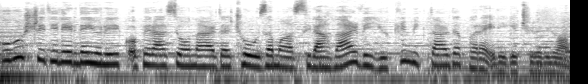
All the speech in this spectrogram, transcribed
Fuhuş çetelerine yönelik operasyonlarda çoğu zaman silahlar ve yüklü miktarda para ele geçiriliyor.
